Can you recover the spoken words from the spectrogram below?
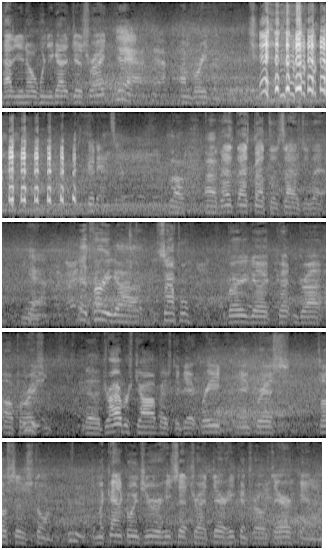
how do you know when you got it just right? Yeah, yeah. I'm breathing. Good answer. So uh, that's that's about the size of that. know. Yeah. It's very uh, simple, very good cut and dry operation. The driver's job is to get Reed and Chris close to the storm. Mm-hmm. The mechanical engineer, he sits right there. He controls the air cannon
